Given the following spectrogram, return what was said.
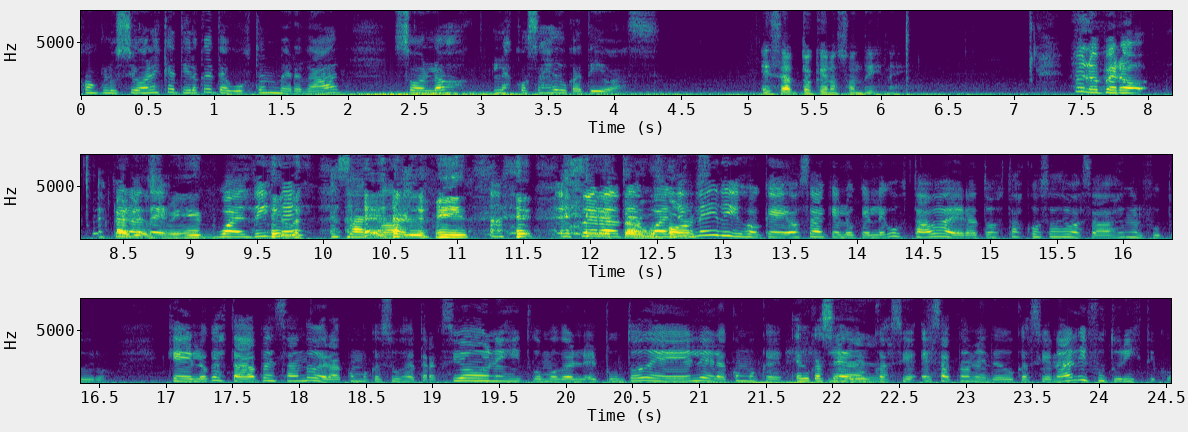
conclusión es que a ti lo que te gusta en verdad son los, las cosas educativas. Exacto, que no son Disney. Bueno, pero espérate. Walt Disney Exacto. Espérate, Walt. Disney dijo que, o sea, que lo que le gustaba era todas estas cosas basadas en el futuro. Que lo que estaba pensando era como que sus atracciones y como que el, el punto de él era como que Educacional. la educación, exactamente, educacional y futurístico.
